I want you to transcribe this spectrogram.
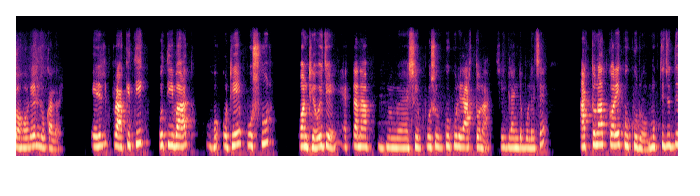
শহরের লোকালয়। এর প্রাকৃতিক প্রতিবাদ ওঠে পশুর কণ্ঠে। ওই যে একটা না সে পশু কুকুরের আর্তনাদ সেই লাইনটা বলেছে। আর্তনাদ করে কুকুরও। মুক্তিযুদ্ধে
